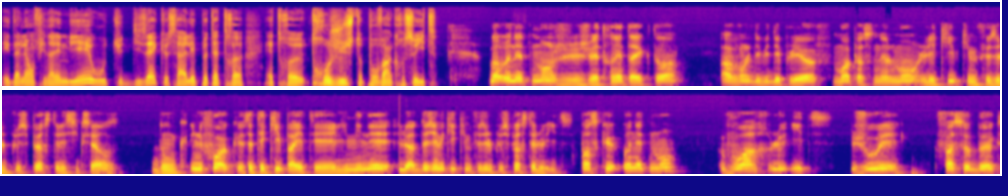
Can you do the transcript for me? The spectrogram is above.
et d'aller en finale NBA, ou tu te disais que ça allait peut-être euh, être euh, trop juste pour vaincre ce hit? Bah honnêtement, je, je vais être honnête avec toi. Avant le début des playoffs, moi personnellement, l'équipe qui me faisait le plus peur, c'était les Sixers. Donc une fois que cette équipe a été éliminée, la deuxième équipe qui me faisait le plus peur, c'était le Heat. Parce que honnêtement, voir le Heat jouer face aux Bucks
